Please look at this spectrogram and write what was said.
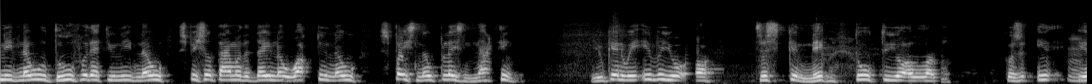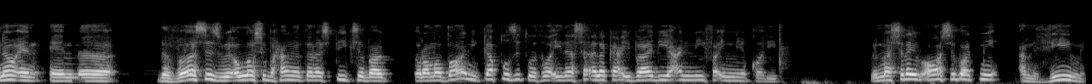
need no wudu for that. You need no special time of the day, no to, no space, no place, nothing. You can, wherever you are, just connect, talk to your Allah. Because, mm. you know, and, and uh, the verses where Allah subhanahu wa ta'ala speaks about Ramadan, he couples it with وَإِذَا سَأَلَكَ عِبَادِي عَنِّي فَإِنِّي قَرِيبٌ When my slave asks about me, I'm there.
